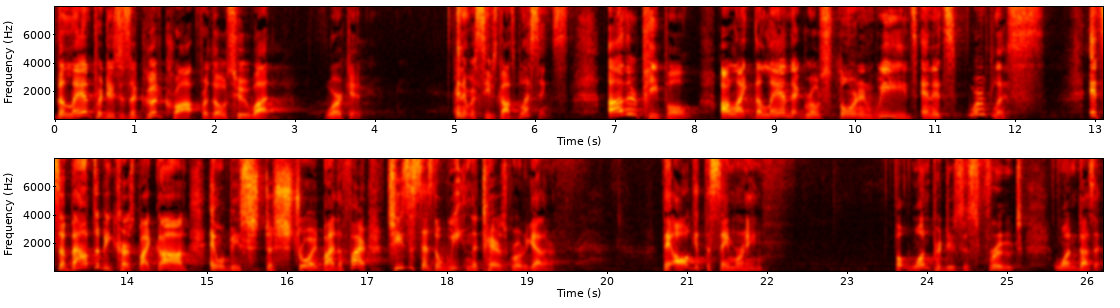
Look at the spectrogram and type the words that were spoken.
The land produces a good crop for those who what? Work it. And it receives God's blessings. Other people are like the land that grows thorn and weeds and it's worthless. It's about to be cursed by God and will be destroyed by the fire. Jesus says the wheat and the tares grow together. They all get the same rain. But one produces fruit, one doesn't.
